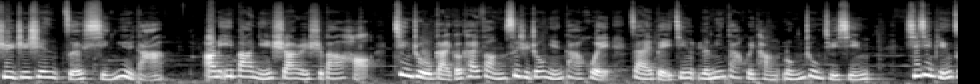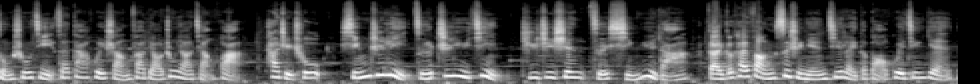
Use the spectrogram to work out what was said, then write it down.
知之深则行欲达。二零一八年十二月十八号，庆祝改革开放四十周年大会在北京人民大会堂隆重举行。习近平总书记在大会上发表重要讲话。他指出，行之利则知愈尽，知之深则行愈达。改革开放四十年积累的宝贵经验，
